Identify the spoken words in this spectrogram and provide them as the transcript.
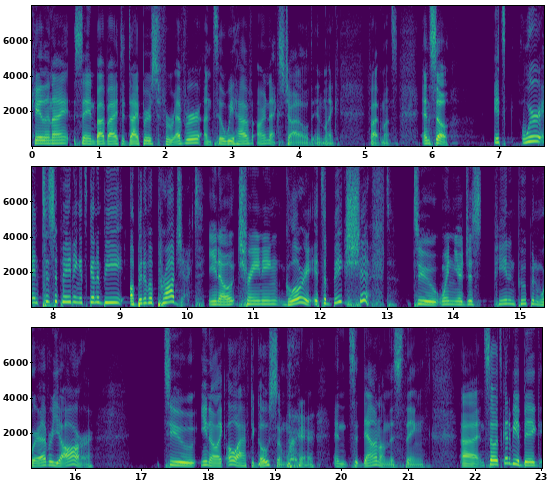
Kayla and I saying bye bye to diapers forever until we have our next child in like five months. And so it's we're anticipating it's going to be a bit of a project, you know, training glory. It's a big shift to when you're just peeing and pooping wherever you are to, you know, like, oh, I have to go somewhere and sit down on this thing. Uh, and so it's going to be a big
